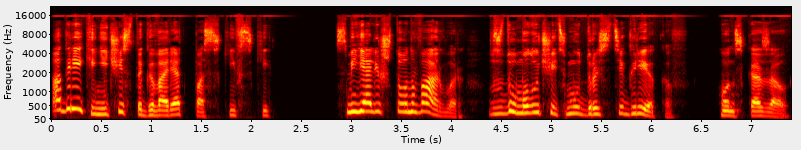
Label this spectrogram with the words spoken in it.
«А греки нечисто говорят по-скифски». Смеялись, что он варвар, вздумал учить мудрости греков. Он сказал,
